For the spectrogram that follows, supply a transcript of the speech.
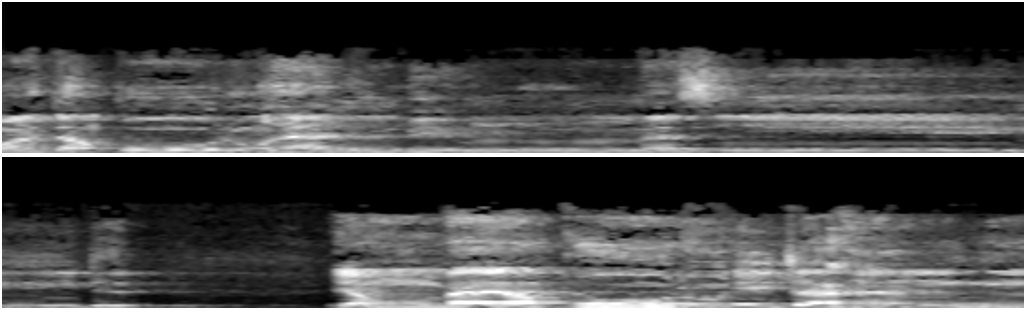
وتقول هل من مزيد يوم يقول لجهنم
